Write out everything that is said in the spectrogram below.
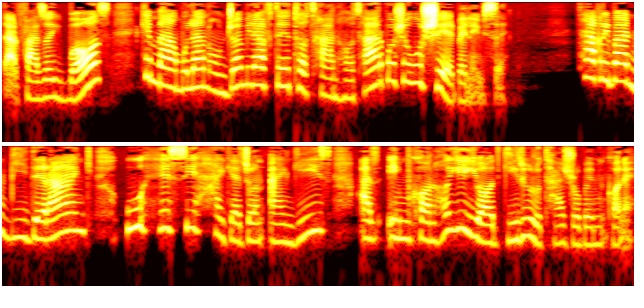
در فضایی باز که معمولا اونجا می‌رفته تا تنها تر باشه و شعر بنویسه. تقریبا بیدرنگ او حسی هیجان انگیز از امکانهای یادگیری رو تجربه می‌کنه.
